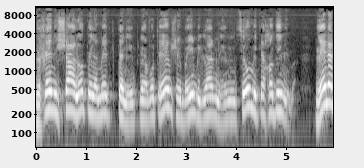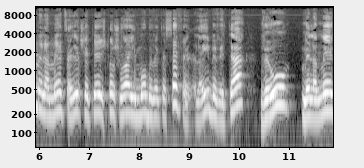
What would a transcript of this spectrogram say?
וכן אישה לא תלמד קטנים פני אבותיהם שבאים בגלל בניהם נמצאו מתייחדים עמה. ואין המלמד צריך שתהיה אשתו שרועה עמו בבית הספר, אלא היא בביתה והוא מלמד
